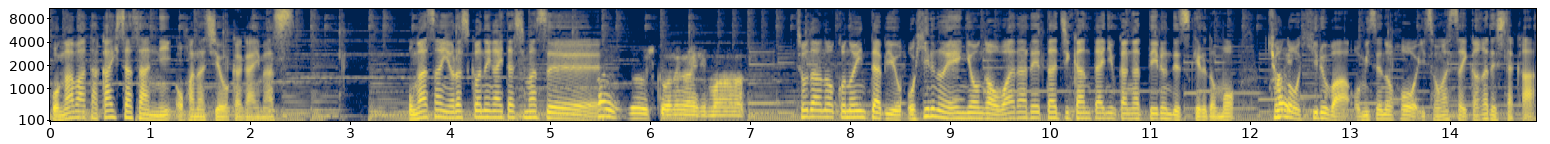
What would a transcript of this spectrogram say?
小川隆久さんにお話を伺います小川さんよろしくお願いいたしますはいよろしくお願いしますちょうどあのこのインタビューお昼の営業が終わられた時間帯に伺っているんですけれども今日のお昼はお店の方忙しさいかがでしたか、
